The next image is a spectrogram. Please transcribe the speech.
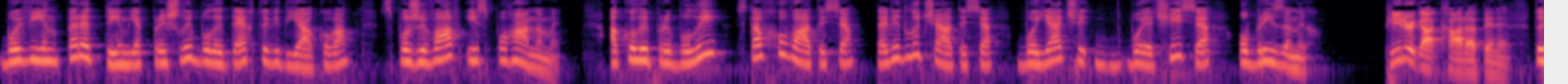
Бо він перед тим, як прийшли були дехто від Якова, споживав із поганими. А коли прибули, став ховатися та відлучатися, боячи, боячися обрізаних. Peter got caught up in it. То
